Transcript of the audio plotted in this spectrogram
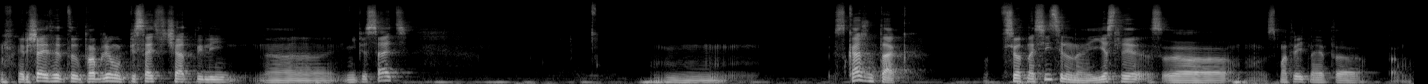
решает эту проблему писать в чат или э, не писать, скажем так, все относительно. Если э, смотреть на это там,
